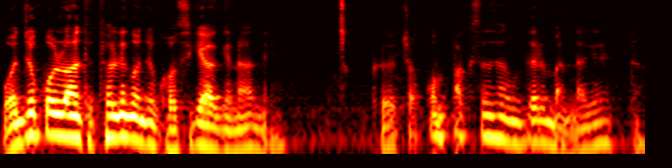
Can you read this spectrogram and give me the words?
원정 골로한테 털린 건 좀 거시기 하긴 하네. 그래도 조금 빡센 상대를 만나긴 했다.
